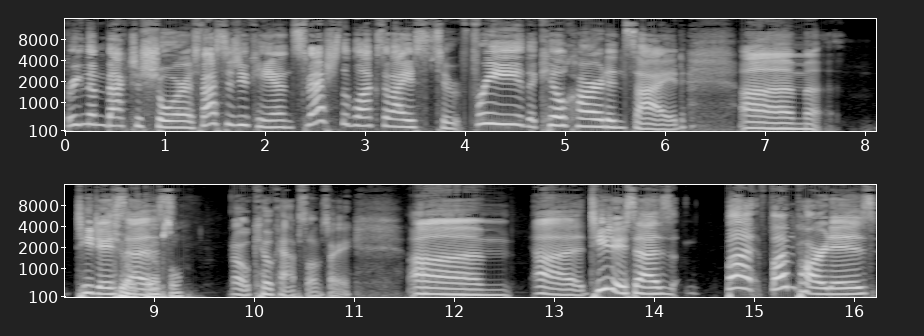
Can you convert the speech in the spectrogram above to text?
Bring them back to shore as fast as you can. Smash the blocks of ice to free the kill card inside. Um, TJ Kill says, capsule. Oh, kill capsule. I'm sorry. Um, uh, TJ says, but fun part is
